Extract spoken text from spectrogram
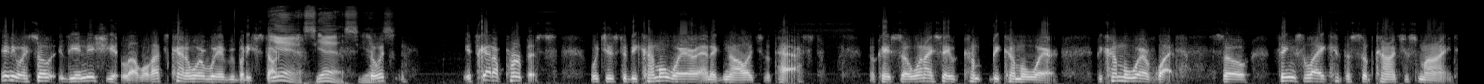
Anyway, so the initiate level, that's kind of where everybody starts. Yes. Yes. Yes. So it's it's got a purpose, which is to become aware and acknowledge the past. Okay, so when I say come, become aware, become aware of what? So things like the subconscious mind,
